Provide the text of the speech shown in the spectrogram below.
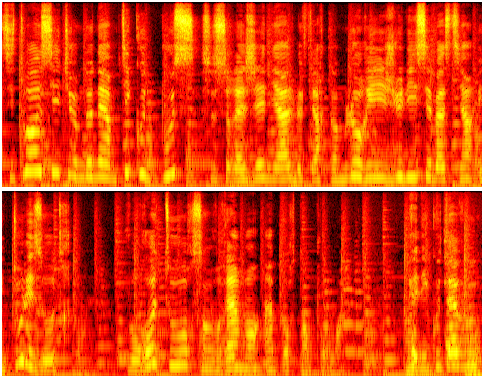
Si toi aussi tu veux me donner un petit coup de pouce, ce serait génial de faire comme Laurie, Julie, Sébastien et tous les autres. Vos retours sont vraiment importants pour moi. Belle écoute à vous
